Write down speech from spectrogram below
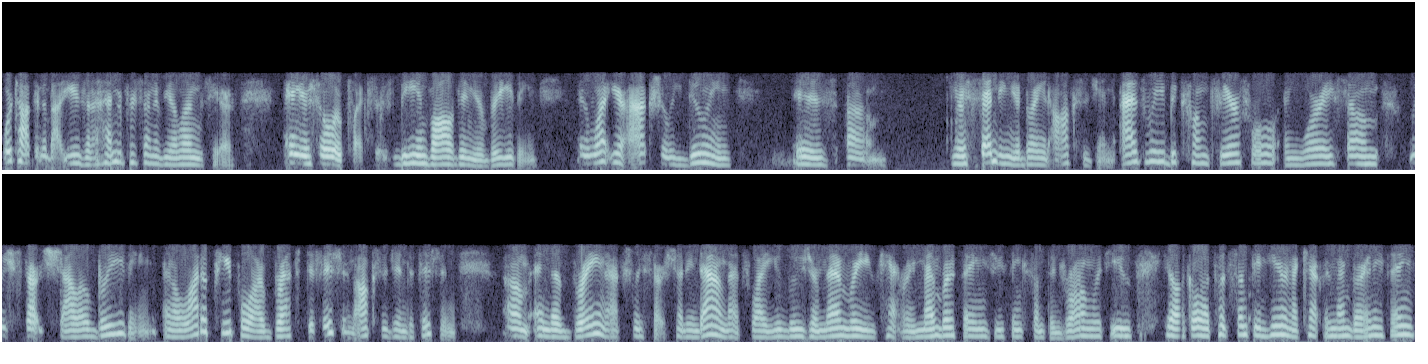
we're talking about using 100% of your lungs here and your solar plexus be involved in your breathing and what you're actually doing is um you're sending your brain oxygen. As we become fearful and worrisome, we start shallow breathing. And a lot of people are breath deficient, oxygen deficient. Um, and the brain actually starts shutting down. That's why you lose your memory. You can't remember things. You think something's wrong with you. You're like, oh, I put something here and I can't remember anything.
